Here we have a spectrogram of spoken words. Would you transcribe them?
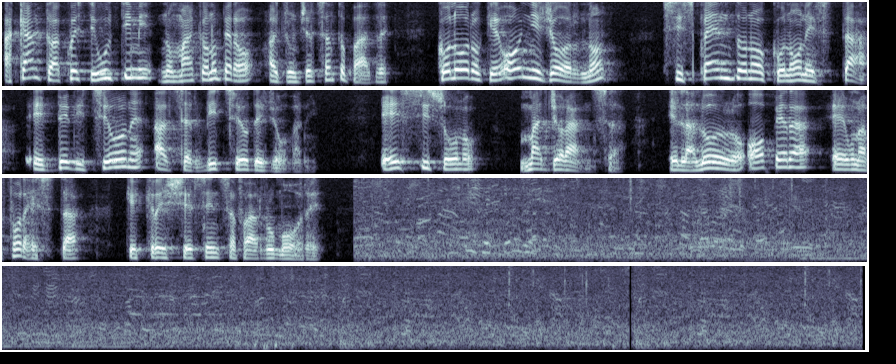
Accanto a questi ultimi non mancano però, aggiunge il Santo Padre, coloro che ogni giorno si spendono con onestà e dedizione al servizio dei giovani. Essi sono maggioranza e la loro opera è una foresta che cresce senza far rumore.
